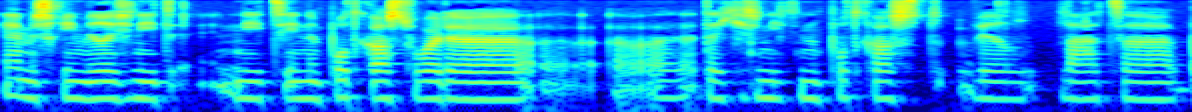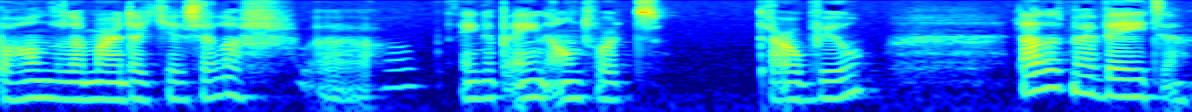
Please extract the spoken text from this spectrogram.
En misschien wil je ze niet, niet in een podcast worden, uh, dat je ze niet in een podcast wil laten behandelen, maar dat je zelf uh, één op één antwoord daarop wil. Laat het mij weten.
